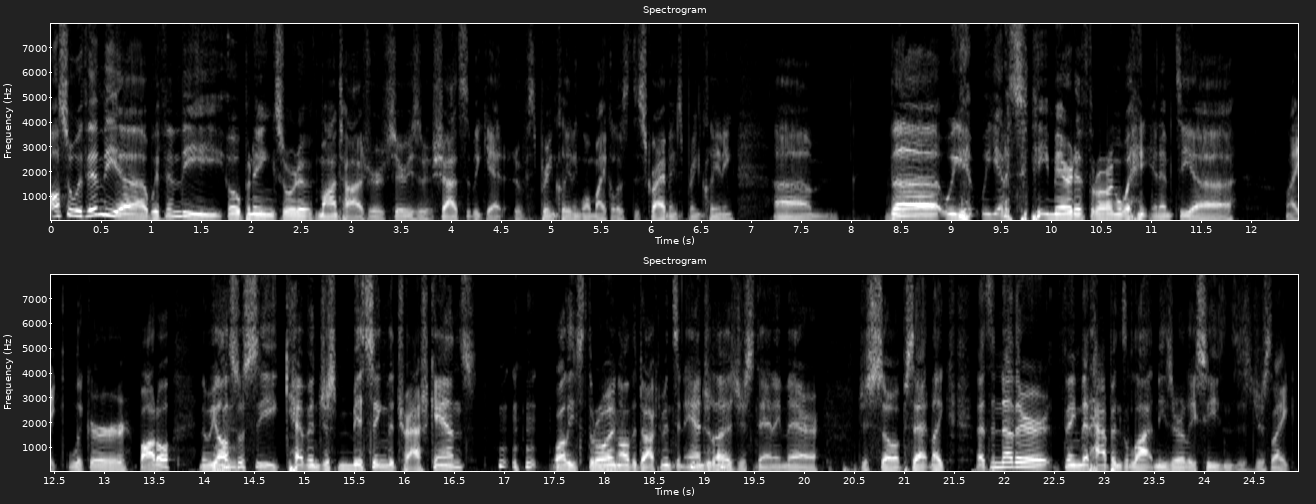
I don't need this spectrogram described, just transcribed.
also within the uh, within the opening sort of montage or series of shots that we get of spring cleaning while Michael is describing spring cleaning, um, the we we get to see Meredith throwing away an empty uh, like liquor bottle, and then we also see Kevin just missing the trash cans while he's throwing all the documents, and Angela is just standing there, just so upset. Like that's another thing that happens a lot in these early seasons is just like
